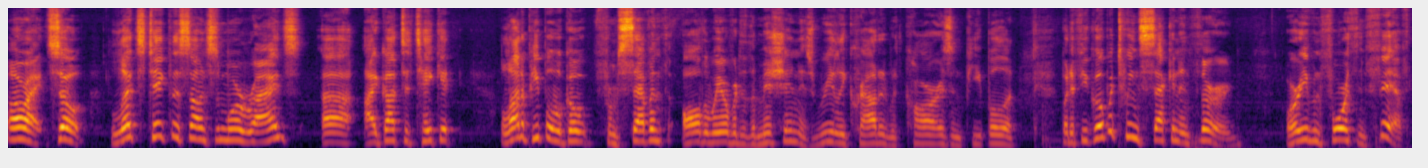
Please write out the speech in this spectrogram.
All right, so let's take this on some more rides. Uh, I got to take it. A lot of people will go from 7th all the way over to the Mission. It's really crowded with cars and people. But if you go between 2nd and 3rd, or even 4th and 5th,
